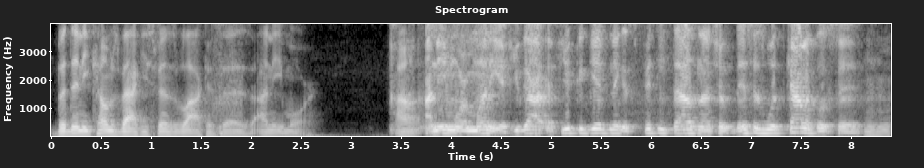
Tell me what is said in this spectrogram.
But then he comes back, he spins the block and says, I need more. I need more money. If you got, if you could give niggas fifty thousand, at your, this is what Calico said, Mm-hmm.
